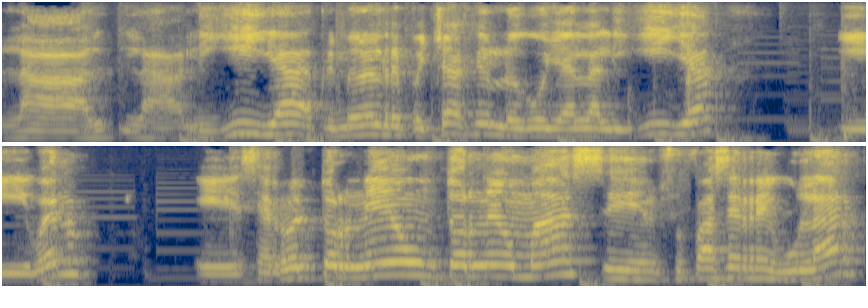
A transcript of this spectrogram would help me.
la, la, liguilla. Primero el repechaje, luego ya la liguilla. Y bueno, eh, cerró el torneo, un torneo más en su fase regular.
